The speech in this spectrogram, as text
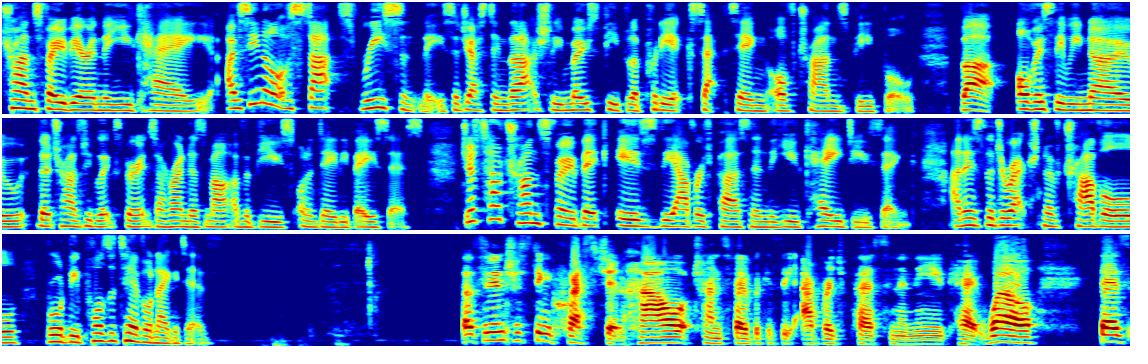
transphobia in the UK. I've seen a lot of stats recently suggesting that actually most people are pretty accepting of trans people. But obviously, we know that trans people experience a horrendous amount of abuse on a daily basis. Just how transphobic is the average person in the UK, do you think? And is the direction of travel broadly positive or negative? That's an interesting question. How transphobic is the average person in the UK? Well, there's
